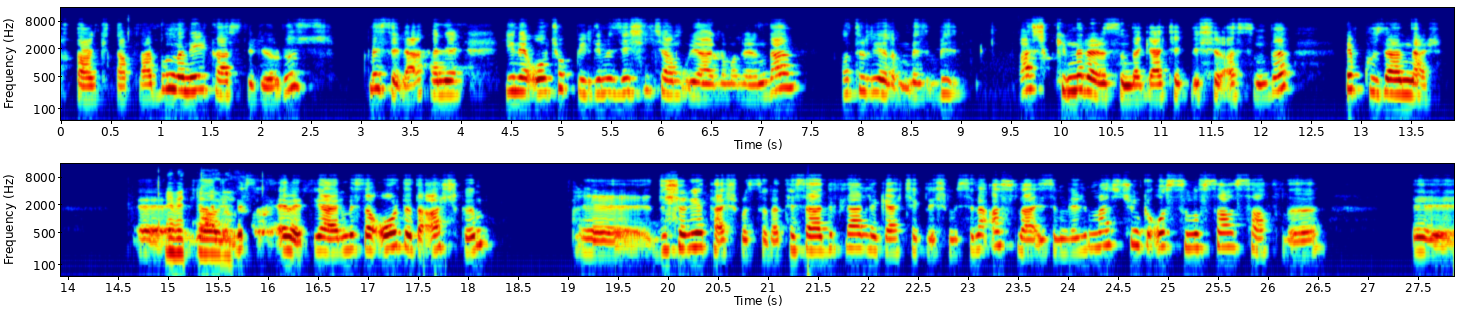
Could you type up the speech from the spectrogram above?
tutan kitaplar. Bununla neyi kastediyoruz? Mesela hani yine o çok bildiğimiz Yeşilçam uyarlamalarından hatırlayalım. Biz, aşk kimler arasında gerçekleşir aslında? Hep kuzenler. Ee, evet doğru. Yani mesela, evet yani mesela orada da aşkın e, dışarıya taşmasına, tesadüflerle gerçekleşmesine asla izin verilmez. Çünkü o sınıfsal saflığı e,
